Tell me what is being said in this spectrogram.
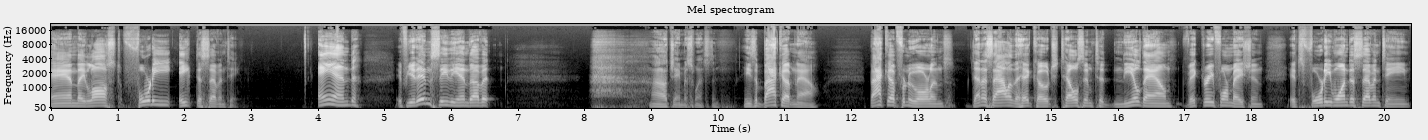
and they lost 48 to 17. And if you didn't see the end of it, oh, Jameis Winston. He's a backup now. Backup for New Orleans. Dennis Allen, the head coach, tells him to kneel down, victory formation. It's 41 to 17.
